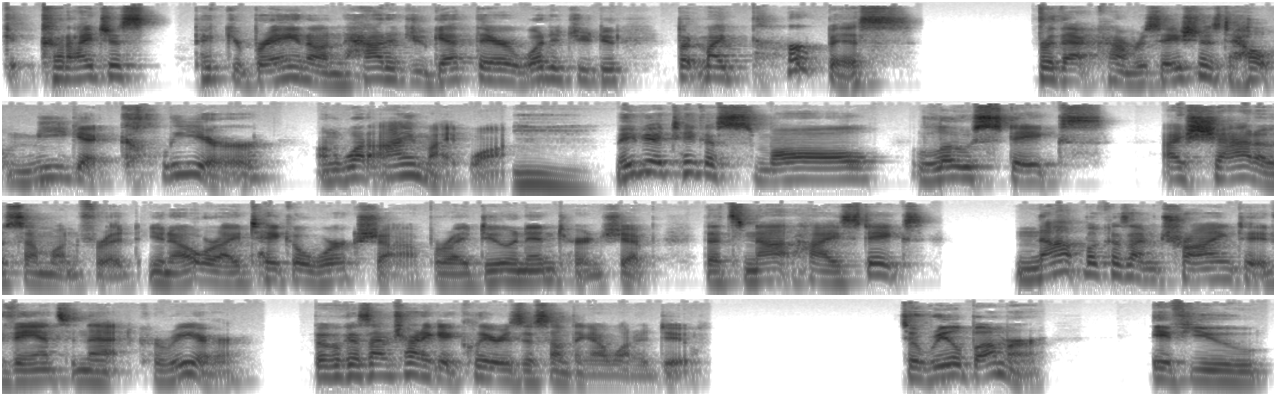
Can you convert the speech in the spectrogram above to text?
could I just pick your brain on how did you get there? What did you do? But my purpose for that conversation is to help me get clear on what I might want. Mm. Maybe I take a small, low stakes, I shadow someone for it, you know, or I take a workshop or I do an internship that's not high stakes, not because I'm trying to advance in that career, but because I'm trying to get clear is this something I want to do? It's a real bummer if you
